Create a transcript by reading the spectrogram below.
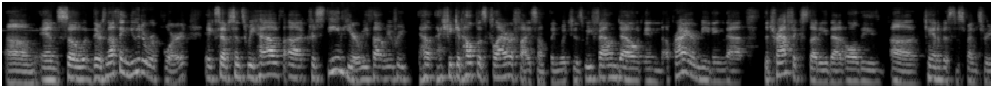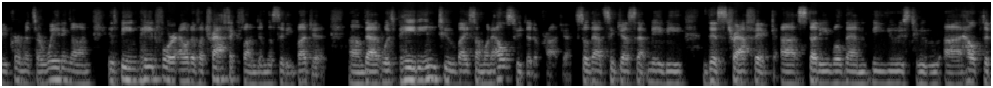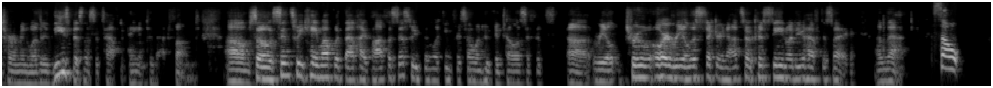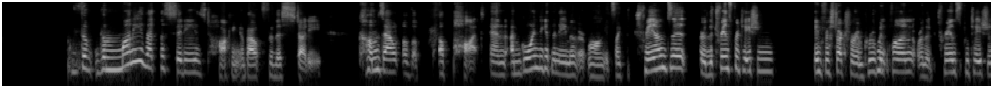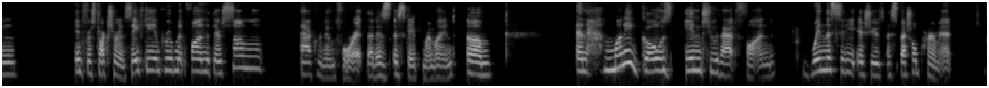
Um, and so there's nothing new to report, except since we have uh, Christine here, we thought we would help, she could help us clarify something, which is we found out in a prior meeting that the traffic study that all the uh, cannabis dispensary permits are waiting on is being paid for out of a traffic fund in the city budget um, that was paid into by someone else who did a project. So that suggests that maybe this traffic uh, study will then be used to uh, help determine determine whether these businesses have to pay into that fund. Um, so since we came up with that hypothesis, we've been looking for someone who could tell us if it's uh, real, true or realistic or not. So Christine, what do you have to say on that? So the the money that the city is talking about for this study comes out of a, a pot and i'm going to get the name of it wrong it's like the transit or the transportation infrastructure improvement fund or the transportation infrastructure and safety improvement fund there's some acronym for it that has escaped my mind um, and money goes into that fund when the city issues a special permit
